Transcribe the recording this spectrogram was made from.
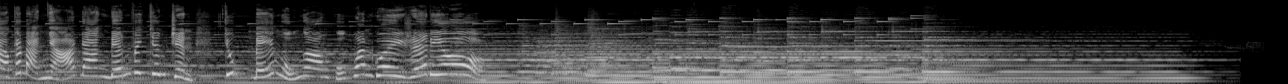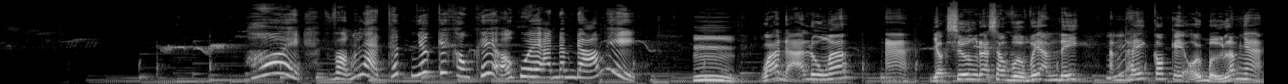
chào các bạn nhỏ đang đến với chương trình Chúc bé ngủ ngon của One Way Radio. Thôi, vẫn là thích nhất cái không khí ở quê anh đâm đóm thì. Ừ, quá đã luôn á. À, giọt xương ra sau vườn với anh đi. Anh thấy có cây ổi bự lắm nha.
